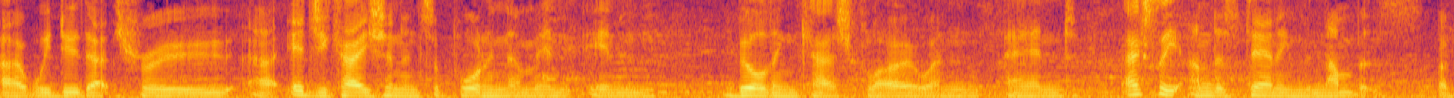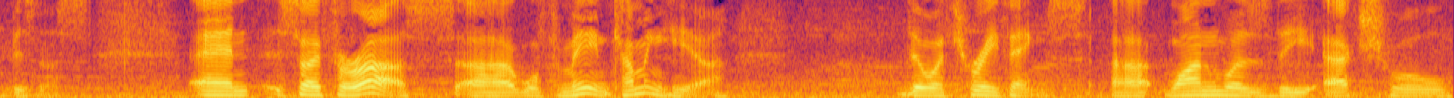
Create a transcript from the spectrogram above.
uh, we do that through uh, education and supporting them in, in building cash flow and, and actually understanding the numbers of business. And so for us, well, for me in coming here, there were three things. one was the actual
